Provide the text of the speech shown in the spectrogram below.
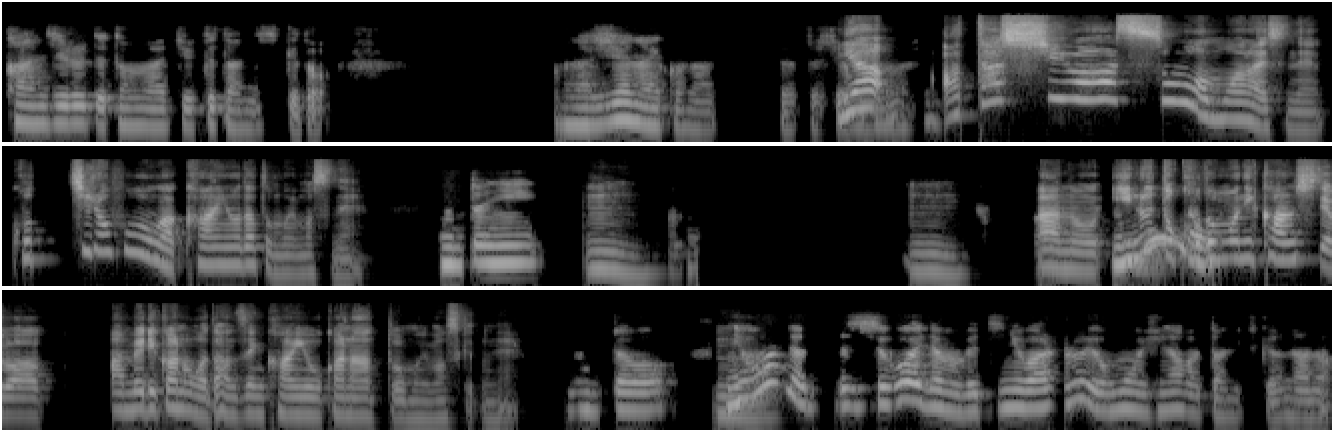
感じるって友達言ってたんですけど、同じじゃないかなって私いやは思いますね。私はそうは思わないですね。こっちの方が寛容だと思いますね。本当に、うん。うん。ああの、日犬と子供に関しては、アメリカの方が断然寛容かなと思いますけどね。本当、うん日本で私すごいでも別に悪い思いしなかったんですけどね、あの、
